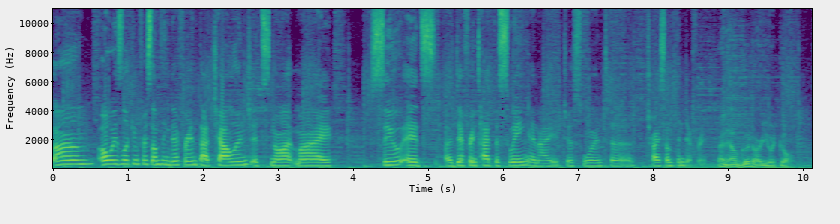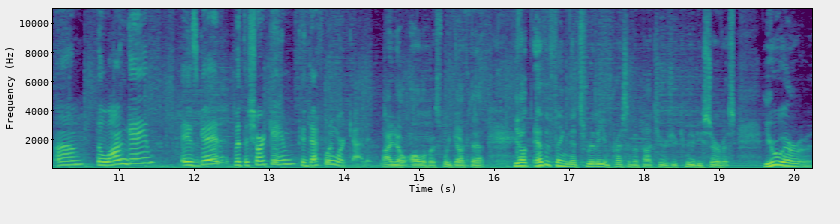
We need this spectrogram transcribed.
Um, always looking for something different, that challenge. It's not my suit, it's a different type of swing and I just wanted to try something different. And how good are you at golf? Um, the long game is good, but the short game could definitely work at it. I know, all of us, we got that. You know, the other thing that's really impressive about you is your community service. You were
